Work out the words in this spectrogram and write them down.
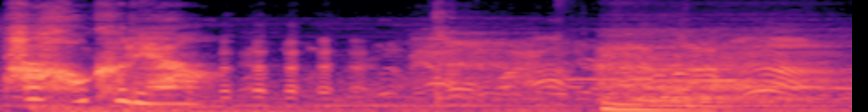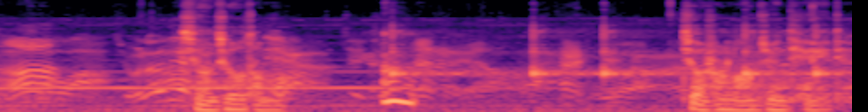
他好可怜啊！嗯。想救他吗？嗯。叫声郎君听一听。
